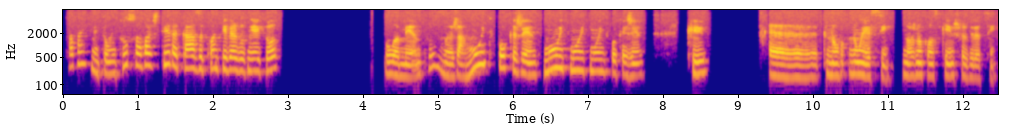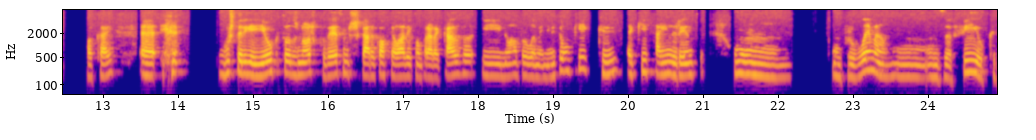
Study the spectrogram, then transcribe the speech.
Está bem, então tu só vais ter a casa quando tiveres o dinheiro todo? Lamento, mas há muito pouca gente, muito, muito, muito pouca gente que uh, que não, não é assim. Nós não conseguimos fazer assim, ok? Uh, gostaria eu que todos nós pudéssemos chegar a qualquer lado e comprar a casa e não há problema nenhum. Então, o que é que aqui está inerente um, um problema, um, um desafio, que,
